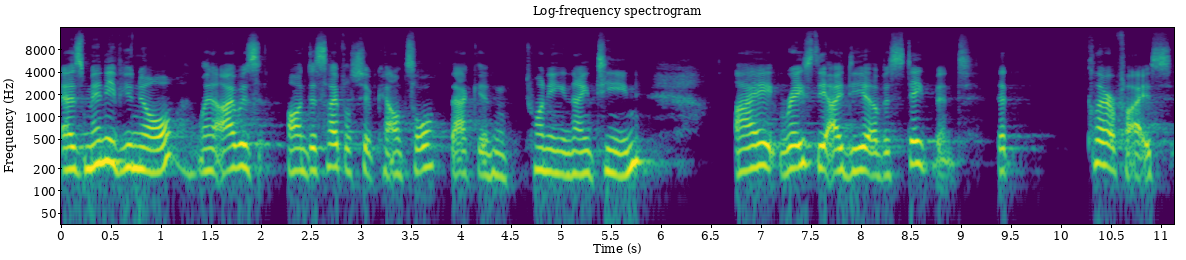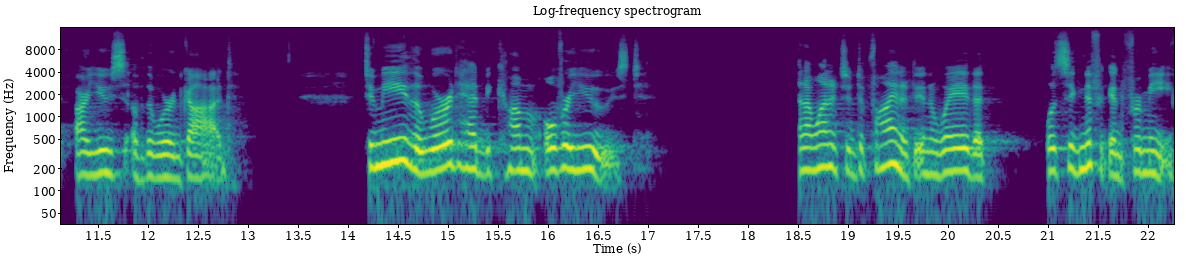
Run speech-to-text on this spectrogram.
As many of you know, when I was on Discipleship Council back in 2019, I raised the idea of a statement that clarifies our use of the word God. To me, the word had become overused and I wanted to define it in a way that was significant for me.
